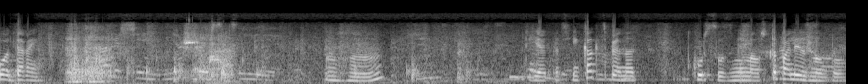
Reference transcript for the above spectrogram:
Вот, давай. Мне 6 лет. Угу. Приятно, Арсений. Как тебя на курсах занимал? Что полезного было?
